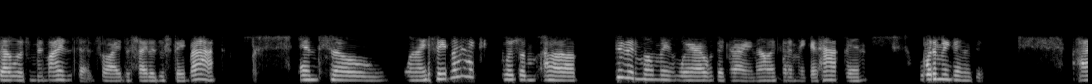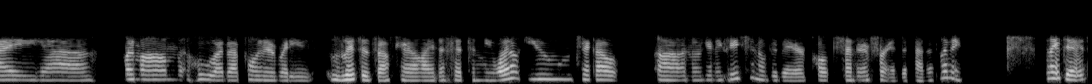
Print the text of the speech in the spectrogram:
That was my mindset. So I decided to stay back. And so when I stayed back was a, a pivot moment where I was like, all right, now I got to make it happen. What am I going to do? I, uh, my mom, who at that point already lived in South Carolina, said to me, why don't you check out uh, an organization over there called Center for Independent Living? And I did.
